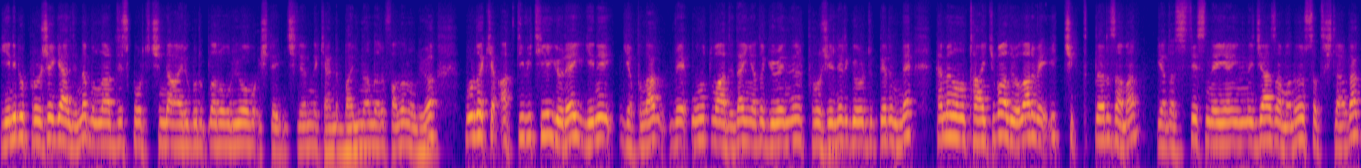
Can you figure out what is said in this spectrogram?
yeni bir proje geldiğinde bunlar Discord içinde ayrı gruplar oluyor. İşte içlerinde kendi balinaları falan oluyor. Buradaki aktiviteye göre yeni yapılan ve umut vadeden ya da güvenilir projeleri gördüklerinde hemen onu takibe alıyorlar ve ilk çıktıkları zaman ya da sitesinde yayınlayacağı zaman ön satışlardan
